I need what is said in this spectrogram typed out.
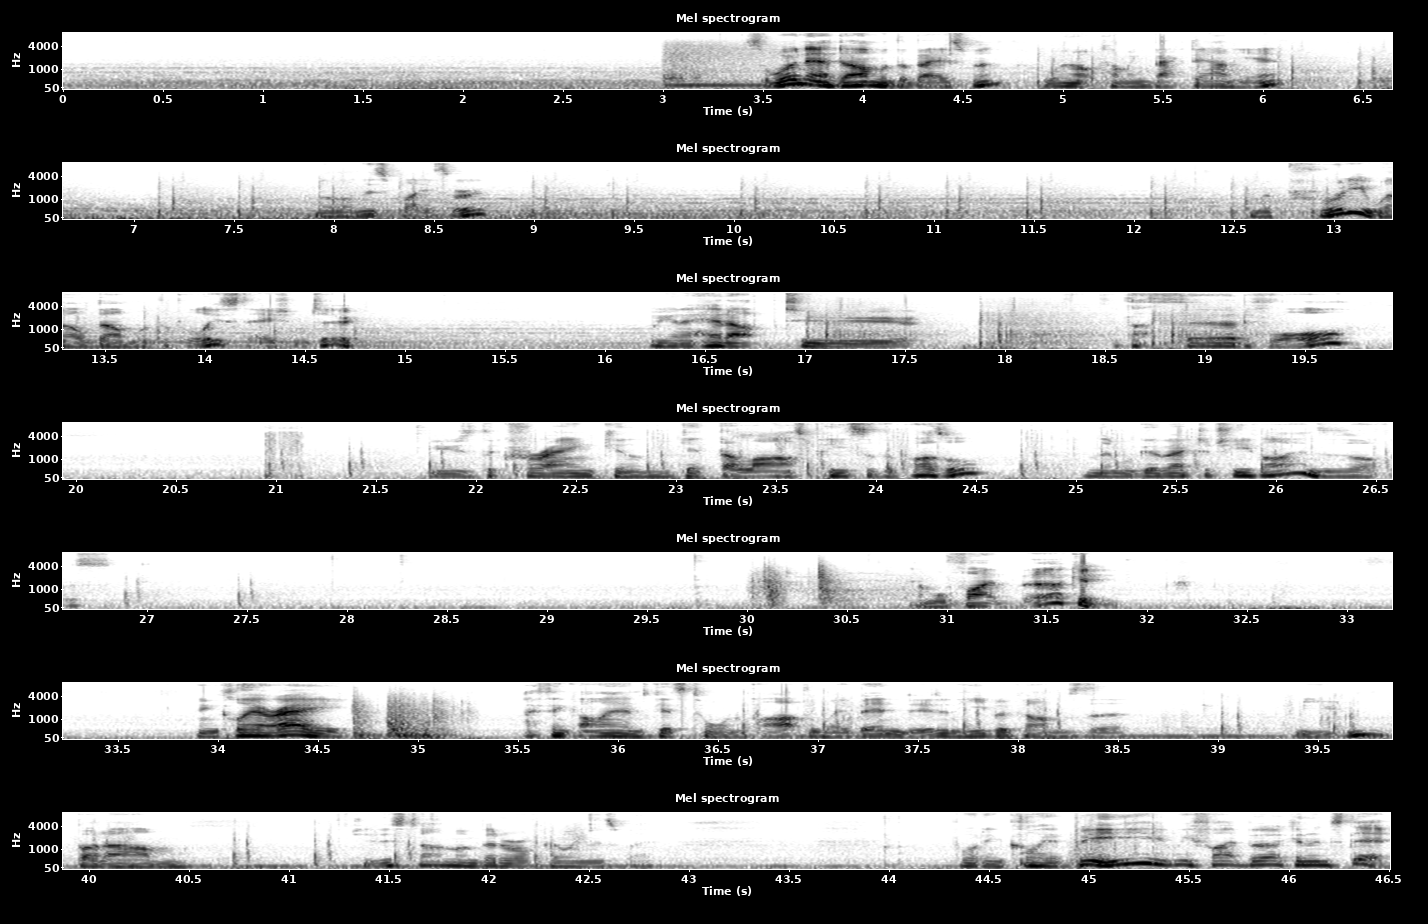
So we're now done with the basement. We're not coming back down here. Not on this playthrough. We're pretty well done with the police station too. We're going to head up to the third floor use the crank and get the last piece of the puzzle, and then we'll go back to Chief Irons' office. And we'll fight Birkin. In Claire A, I think Irons gets torn apart the way Ben did, and he becomes the mutant, but um, gee, this time I'm better off going this way. But in Claire B, we fight Birkin instead.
